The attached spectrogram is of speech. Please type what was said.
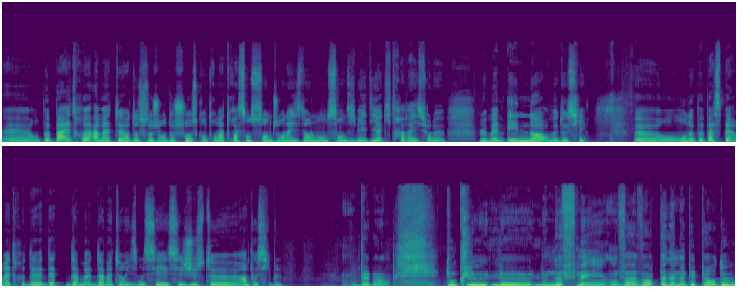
on ne peut pas être amateur de ce genre de choses quand on a 360 journalistes dans le monde, 110 médias qui travaillent sur le, même énorme dossier. on, ne peut pas se permettre d'amateurisme. C'est juste impossible. D'abord. Donc le, le, 9 mai, on va avoir Panama Paper 2.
